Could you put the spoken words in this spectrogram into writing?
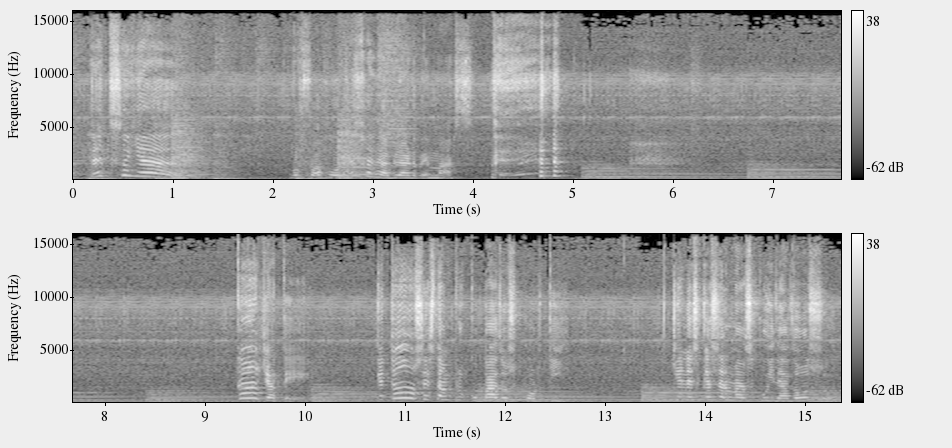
Uh, Tetsuya, por favor, deja de hablar de más. Cállate, que todos están preocupados por ti. Tienes que ser más cuidadoso.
